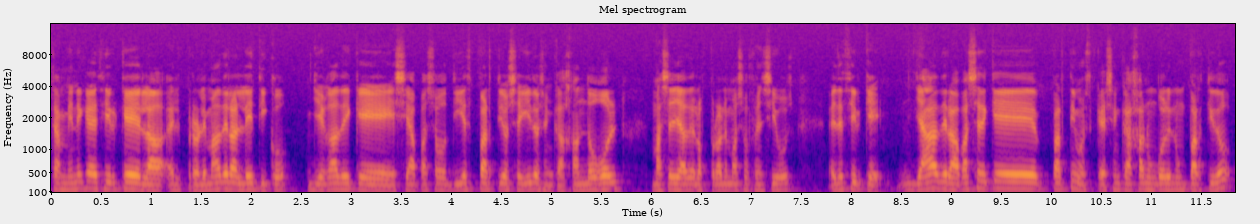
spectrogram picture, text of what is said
También hay que decir que el problema del Atlético llega de que se ha pasado 10 partidos seguidos encajando gol, más allá de los problemas ofensivos. Es decir, que ya de la base de que partimos, que es encajar un gol en un partido,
